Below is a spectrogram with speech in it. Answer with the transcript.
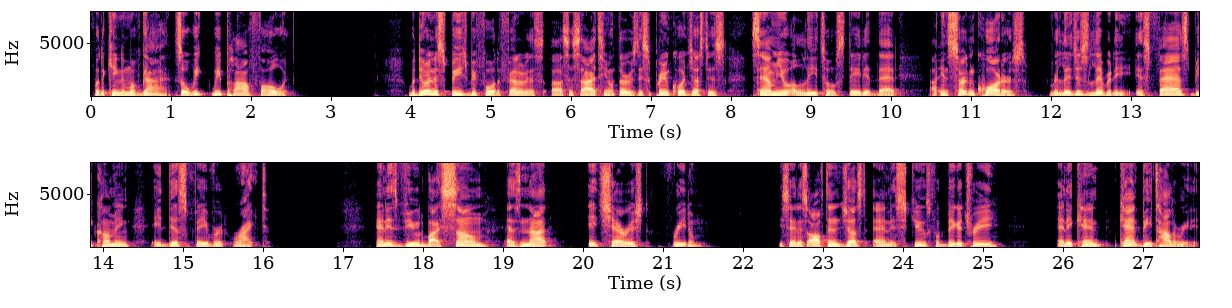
for the kingdom of God. So we, we plow forward. But during the speech before the Federalist uh, Society on Thursday, Supreme Court Justice Samuel Alito stated that uh, in certain quarters, religious liberty is fast becoming a disfavored right and is viewed by some as not a cherished freedom. He said it's often just an excuse for bigotry and it can can't be tolerated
